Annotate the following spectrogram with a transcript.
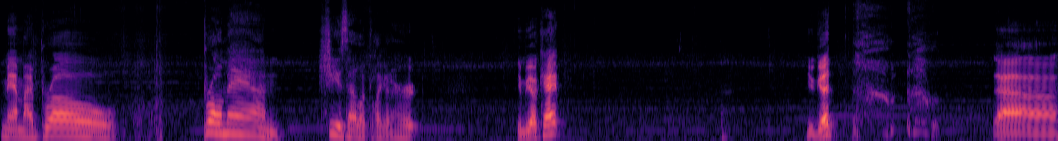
Man, my bro. Bro, man. Jeez, that looked like it hurt. You be okay? You good? Uh...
